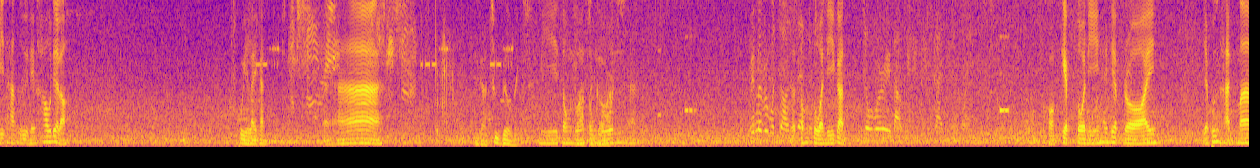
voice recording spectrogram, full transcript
มีทางอื่นให้เข้าด้วยเหรอ คุยอะไรกันอ่า I got two buildings. มีตรงนู้น Lots ตร of งนู้น guards. อะ Remember what Dawn เดี๋ยว said ต้อง to ตัว me. นี้ก่อน Don't worry about giving these guys their rights. ขอเก็บตัวนี้ให้เรียบร้อย อย่าเพิ่งหันมา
